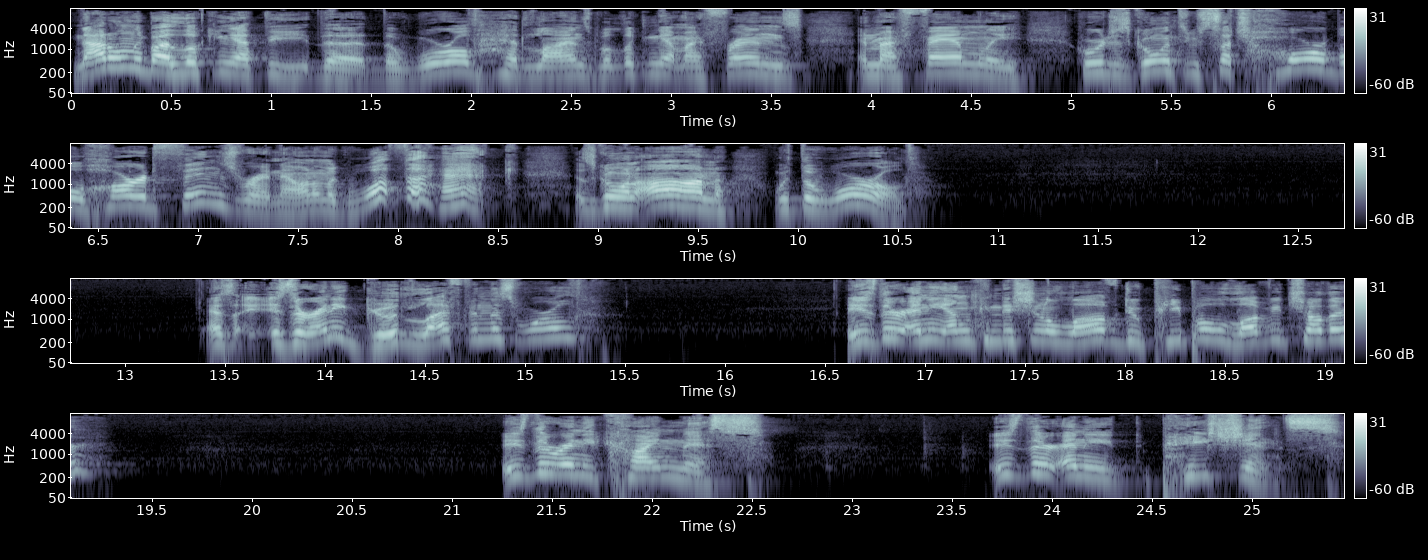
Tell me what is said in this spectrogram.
Not only by looking at the, the, the world headlines, but looking at my friends and my family who are just going through such horrible, hard things right now. And I'm like, what the heck is going on with the world? Is there any good left in this world? Is there any unconditional love? Do people love each other? Is there any kindness? Is there any patience?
